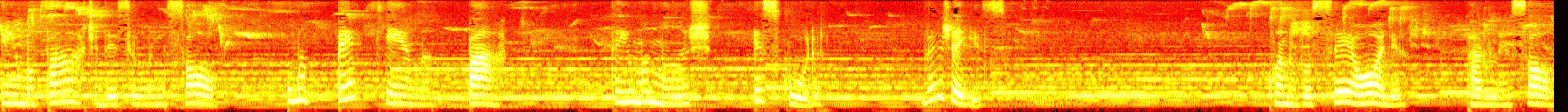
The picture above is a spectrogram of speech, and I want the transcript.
Em uma parte desse lençol, uma pequena parte tem uma mancha escura. Veja isso. Quando você olha para o lençol,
